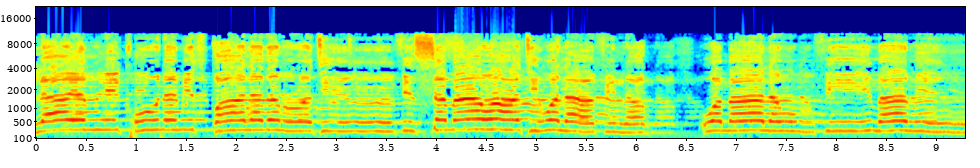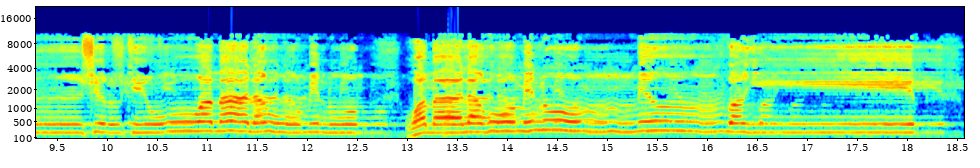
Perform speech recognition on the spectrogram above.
لا يملكون مثقال ذرة في السماوات ولا في الأرض وما لهم فيما من شرك وما له منهم وما له منهم من ظهير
